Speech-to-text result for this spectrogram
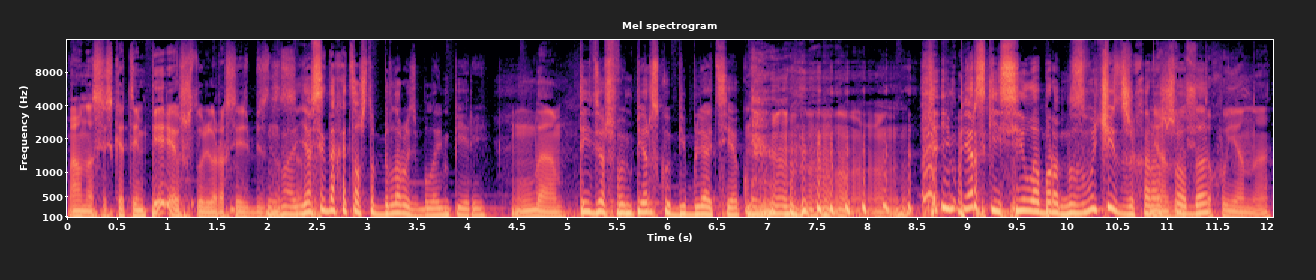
А у нас есть какая-то империя, что ли, раз есть Не бизнес? знаю, я всегда хотел, чтобы Беларусь была империей. Да. Ты идешь в имперскую библиотеку. Имперские силы обороны. Ну, звучит же Не, хорошо, да? охуенно.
